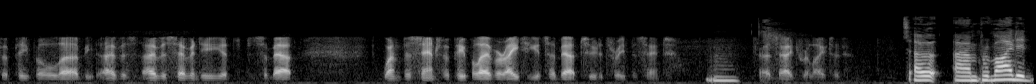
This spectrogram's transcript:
For people uh, over, over 70, it's about 1%. For people over 80, it's about 2 to 3%. Mm. So it's age related. So, um, provided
